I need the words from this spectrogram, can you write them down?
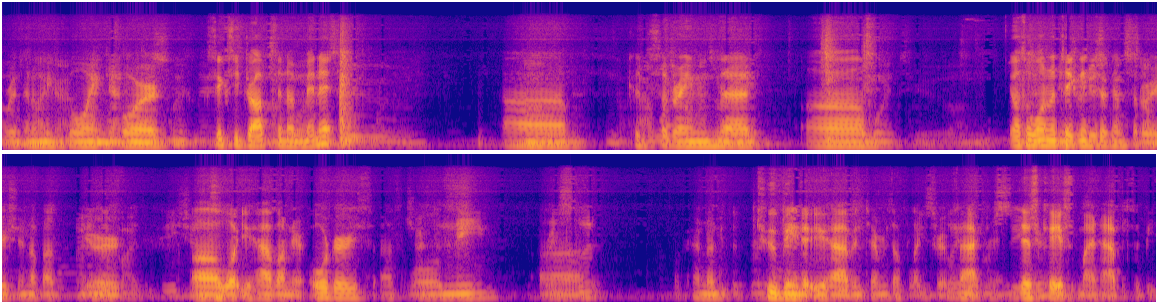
we're gonna be going for 60 drops in a minute. Um, considering that um, going to, you also want to take into consideration about your uh, what you have on your orders as well as uh, what kind of tubing that you have in terms of like the surfactant. In this case, mine happens to be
